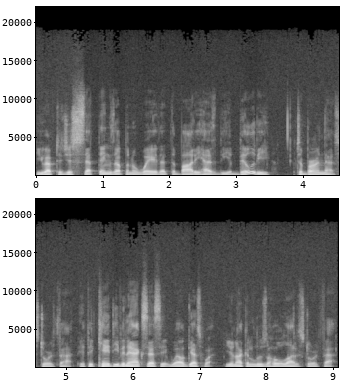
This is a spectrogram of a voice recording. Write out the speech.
You have to just set things up in a way that the body has the ability to burn that stored fat. If it can't even access it, well, guess what? You're not going to lose a whole lot of stored fat.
